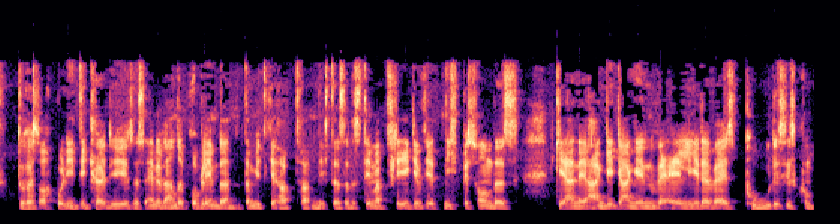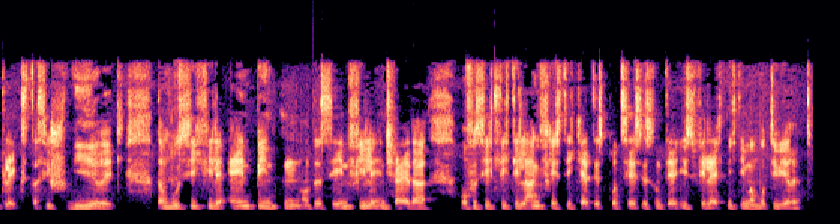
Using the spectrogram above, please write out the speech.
durchaus auch Politiker, die das eine oder andere Problem dann damit gehabt haben. Nicht? Also das Thema Pflege wird nicht besonders gerne angegangen, weil jeder weiß, puh, das ist komplex, das ist schwierig, da muss sich viele einbinden und da sehen viele Entscheider offensichtlich die Langfristigkeit des Prozesses und der ist vielleicht nicht immer motivierend.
